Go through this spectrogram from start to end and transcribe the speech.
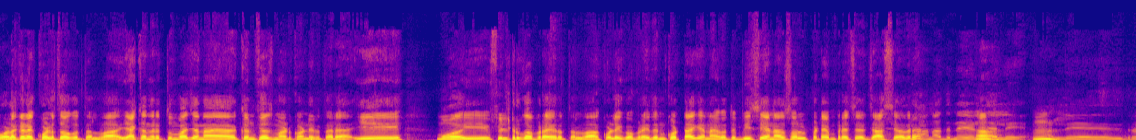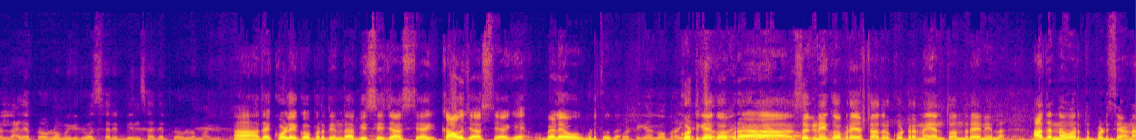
ಒಳಗಡೆ ಕೊಳ್ತೋಗುತ್ತಲ್ವಾ? ಯಾಕಂದ್ರೆ ತುಂಬಾ ಜನ ಕನ್ಫ್ಯೂಸ್ ಮಾಡ್ಕೊಂಡಿರ್ತಾರೆ. ಈ ಈ ಫಿಲ್ಟರ್ ಗೊಬ್ಬರ ಇರುತ್ತಲ್ವಾ ಕೋಳಿ ಗೊಬ್ಬರ ಇದನ್ನ ಕೊಟ್ಟಾಗ ಏನಾಗುತ್ತೆ ಬಿಸಿ ಏನಾದ್ರು ಸ್ವಲ್ಪ ಟೆಂಪರೇಚರ್ ಜಾಸ್ತಿ ಆದ್ರೆ? ನಾನು ಅದನ್ನೇ ಹೇಳಿದೆ ಅಲ್ಲಿ. ಅಲ್ಲಿ ಇದ್ರಲ್ಲಿ ಅದೇ ಪ್ರಾಬ್ಲಮ್ ಆಗಿದೆ ಹೋದ್ ಸರಿ ಬೀನ್ಸ್ ಅದೇ ಪ್ರಾಬ್ಲಮ್ ಆಗಿದೆ ಹಾ ಅದೇ ಕೋಳಿ ಗೊಬ್ಬರದಿಂದ ಬಿಸಿ ಜಾಸ್ತಿ ಆಗಿ ಕಾವು ಜಾಸ್ತಿ ಆಗಿ ಬೆಳೆ ಹೋಗ್ಬಿಡ್ತದೆ. ಕೊಟ್ಟಿಗೆ ಗೊಬ್ಬರ ಕೊಟ್ಟಿಗೆ ಗೊಬ್ಬರ ಸಗಣಿ ಗೊಬ್ಬರ ಎಷ್ಟಾದ್ರೂ ಕೊಟ್ರೇನು ಏನ್ ತೊಂದರೆ ಏನಿಲ್ಲ. ಅದನ್ನ ಹೊರತುಪಡಿಸಿ ಅಣ್ಣ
